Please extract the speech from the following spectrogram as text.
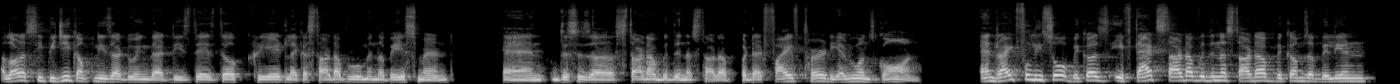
a lot of cpg companies are doing that these days. They'll create like a startup room in the basement and this is a startup within a startup. But at 5.30 everyone's gone and rightfully so because if that startup within a startup becomes a billion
